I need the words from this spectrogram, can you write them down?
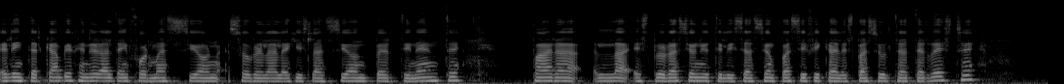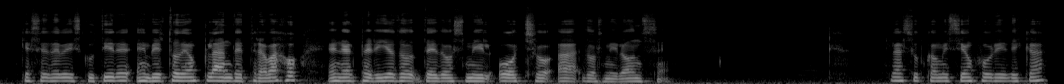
el intercambio general de información sobre la legislación pertinente para la exploración y utilización pacífica del espacio ultraterrestre, que se debe discutir en virtud de un plan de trabajo en el periodo de 2008 a 2011. La subcomisión jurídica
